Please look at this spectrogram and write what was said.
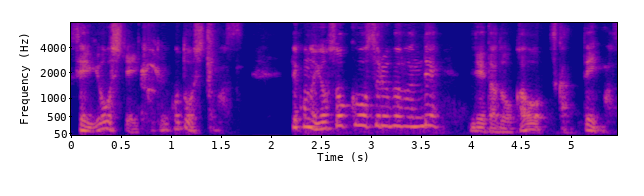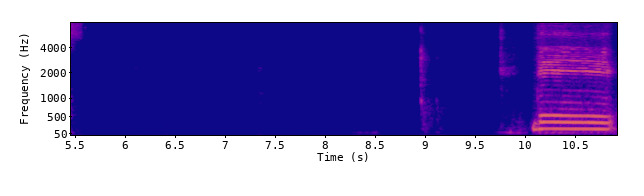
制御をしていくということをしています。でこの予測をする部分でデータ動化を使っています。で、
